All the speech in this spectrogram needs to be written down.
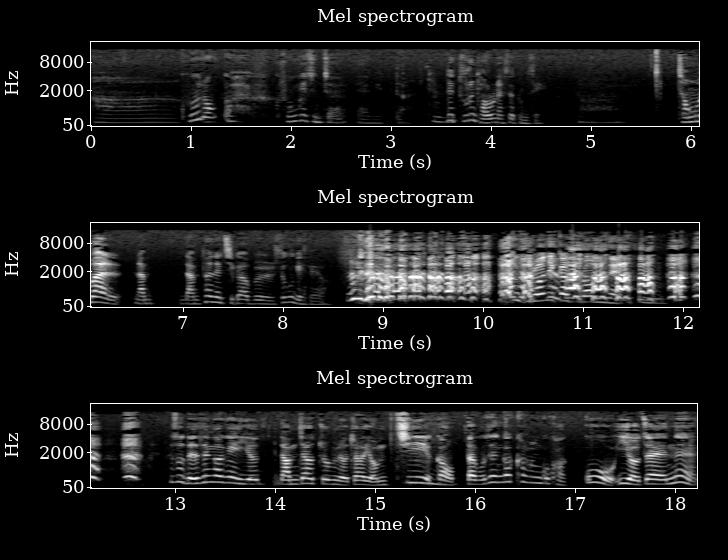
아. 그런 아, 그런 게 진짜 얄밉다. 근데 둘은 결혼했어요, 금세. 아, 정말 남, 남편의 지갑을 쓰고 계세요. 또 그러니까 부럽네. 그래서 내 생각에 이 여- 남자가 좀 여자가 염치가 없다고 생각하는 것 같고 이 여자애는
